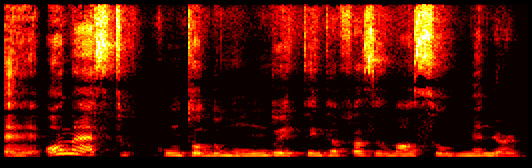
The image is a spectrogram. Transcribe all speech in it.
é, honesto com todo mundo e tentar fazer o nosso melhor.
